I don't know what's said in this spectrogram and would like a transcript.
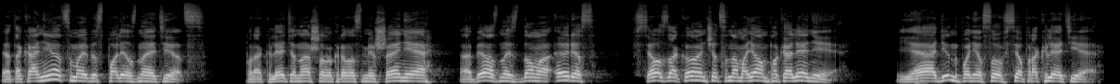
Это конец, мой бесполезный отец. Проклятие нашего кровосмешения, обязанность дома Эрис – всё закончится на моём поколении. Я один понесу всё проклятие».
